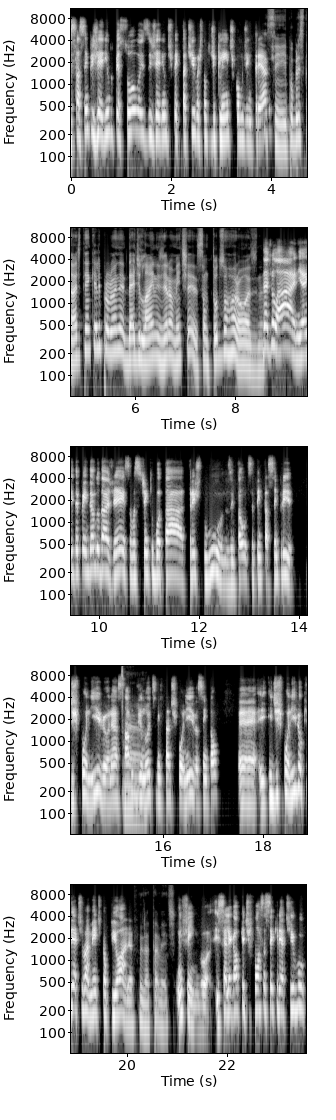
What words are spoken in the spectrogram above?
você está sempre gerindo pessoas e gerindo expectativas, tanto de clientes como de entrega. Sim, e publicidade tem aquele problema, né? Deadline geralmente é, são todos horrorosos, né? Deadline, e aí dependendo da agência, você tinha que botar três turnos, então você tem que estar sempre disponível, né? Sábado é. de noite você tem que estar disponível, assim, então. É, e, e, disponível criativamente, que é o pior, né? Exatamente. Enfim, isso é legal porque te força a ser criativo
